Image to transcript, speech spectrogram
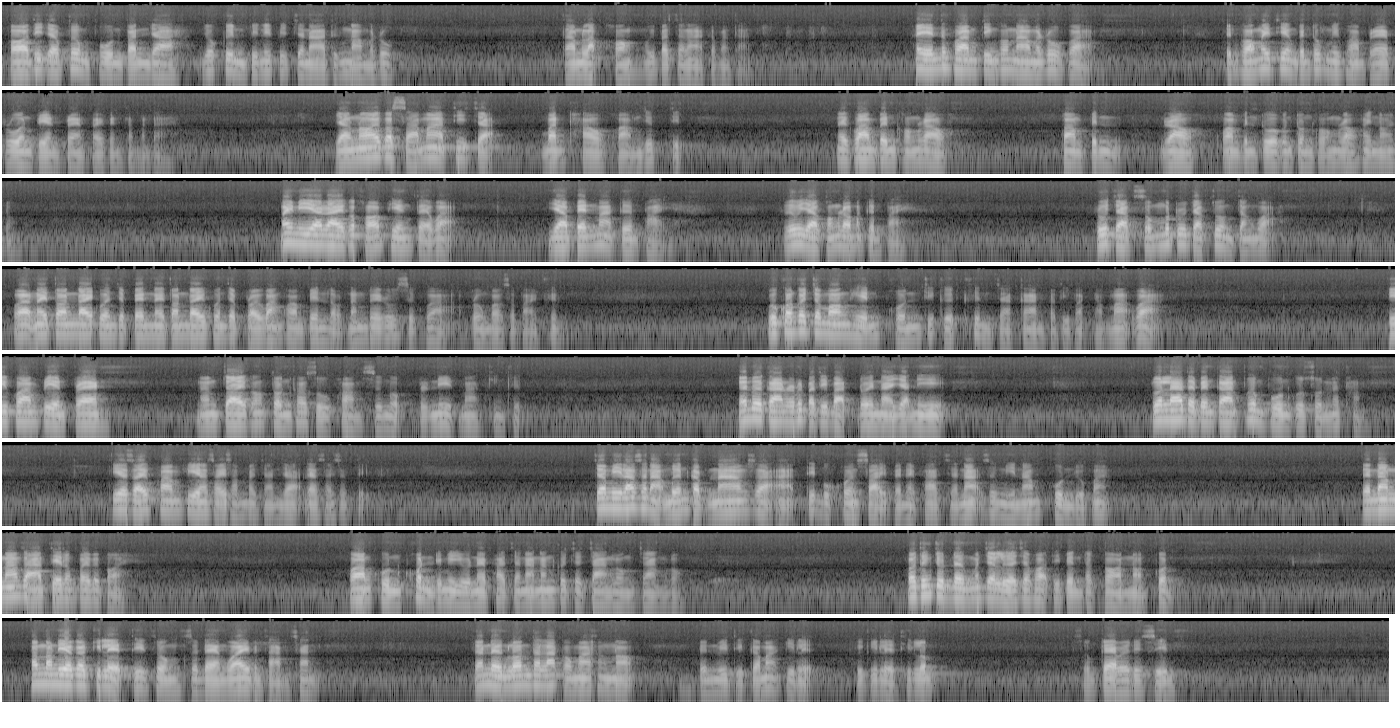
พอที่จะเพิ่มพูนปัญญายกขึ้นพินิจพิจารณาถึงนามรูป ตามหลักของวิปัสสนากรรมฐานให้เห็นถึงความจริงของนามรูปว่า เป็นของไม่เที่ยงเป็นทุกข์มีความแปรปรวนเปลี่ยนแปลงไปเป็นธรรมดา อย่างน้อยก็สามารถที่จะบรรเทาความยึดติด ในความเป็นของเรา ความเป็นเราความเป็นตัวเป็นตนของเราให้น้อยลง ไม่มีอะไรก็ขอเพียงแต่ว่า อย่าเป็นมากเกินไป หรืออย่าของเรามากเกินไป รู้จักสมมุติรู้จักช่วงจังหวะ ว่าในตอนใดควรจะเป็นในตอนใดควรจะปล่อยวางความเป็นเหล่านั้นไปรู้สึกว่าโปร่งเบาสบายขึ้น บุคคลก็จะมองเห็นผลที่เกิดขึ้นจากการปฏิบัติธรรมะว่า มีความเปลี่ยนแปลงนำใจของตนเข้าสู่ความสงบประณีตมากยิ่งขึ้น และด้วยการประพฤติปฏิบัติโดยในยะนี้ล้วนแล้วแต่เป็นการเพิ่มพูนกุศลและธรรม ที่อาศัยความเพียรอาศัยสัมปชัญญะและอาศัยสติ จะมีลักษณะเหมือนกับน้ำสะอาดที่บุคคลใส่ไปในภาชนะ ซึ่งมีน้ำขุ่นอยู่มากแต่นำน้ำสะอาดเทลงไปบ่อยๆความขุ่นข้นที่มีอยู่ในภาชนะนั้นก็จะจางลงจางลงพอถึงจุดหนึ่งมันจะเหลือเฉพาะที่เป็นตะกอนนอนก้น ทำนองเดียวกับกิเลสที่ทรงแสดงไว้เป็นสามชั้น ชั้นหนึ่งล้นทะลักออกมาข้างนอก เป็นวิติกรรมกิเลสคือกิเลสที่ล้น ทรงแก้ไว้ด้วยศีล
